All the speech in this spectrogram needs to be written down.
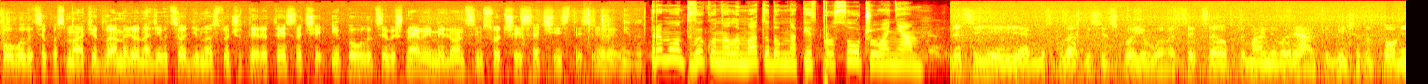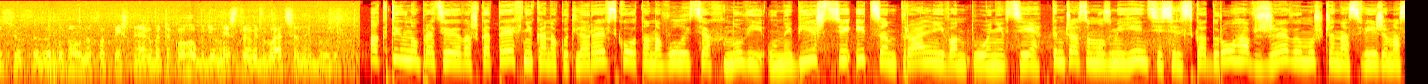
по вулиці Косматі 2 мільйона 994 тисячі і по вулиці Вишневій 1 766 тисяч гривень. Ремонт виконали методом напівпросочування. Для цієї, як би сказати, сільської вулиці це оптимальні варіанти. Більше тут повністю все забудовано. Фактично, якби такого будівництва відбуватися не буде. Активно працює важка техніка на Котляревського та на вулицях Новій у Небіжці і Центральній в Антонівці. Тим часом у Зміїнці сільська дорога вже вимущена свіжим асфальтом.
